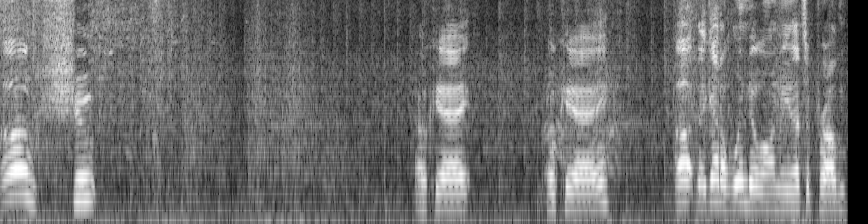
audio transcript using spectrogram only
Oh, shoot. Okay. Okay. Oh, they got a window on me. That's a problem.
